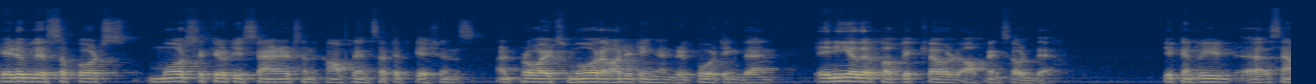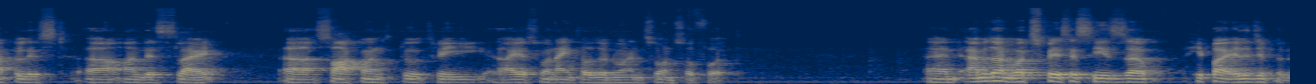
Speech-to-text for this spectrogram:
AWS supports more security standards and compliance certifications and provides more auditing and reporting than any other public cloud offerings out there. You can read a sample list uh, on this slide, uh, SOC 123, ISO 9001, so on and so forth. And Amazon Workspaces is uh, HIPAA eligible.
